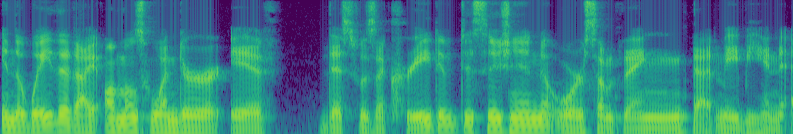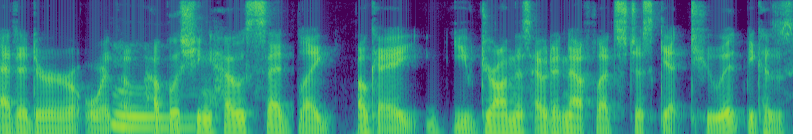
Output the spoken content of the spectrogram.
in the way that I almost wonder if this was a creative decision or something that maybe an editor or the Hmm. publishing house said, like, okay, you've drawn this out enough, let's just get to it. Because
